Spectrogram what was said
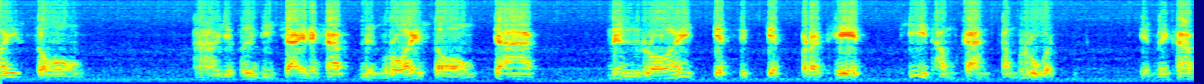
102 อ่าวอย่าเพิ่งดีใจนะครับ 102 จาก 177 ประเทศที่ทำการสำรวจ เห็นไหมครับ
